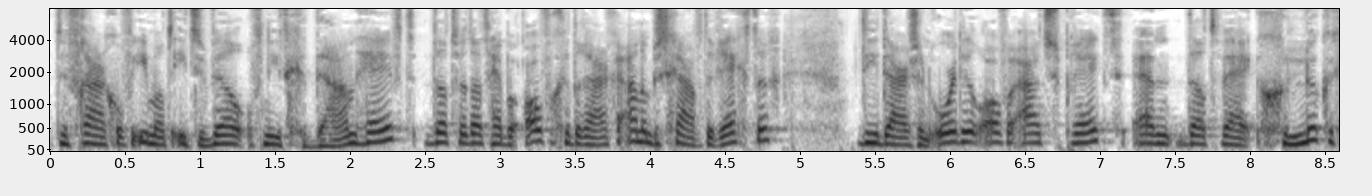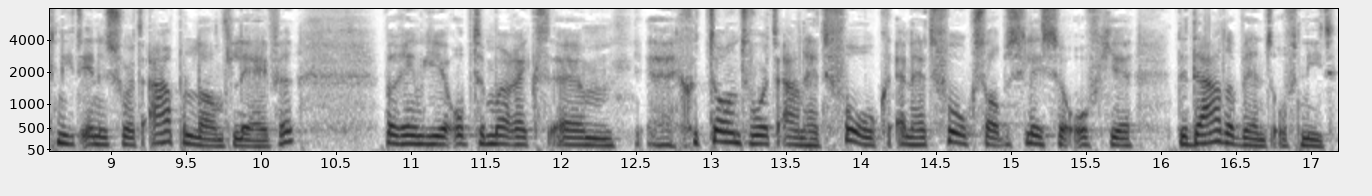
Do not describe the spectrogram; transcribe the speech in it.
de vraag of iemand iets wel of niet gedaan heeft, dat we dat hebben overgedragen aan een beschaafde rechter die daar zijn oordeel over uitspreekt. En dat wij gelukkig niet in een soort apenland leven waarin je op de markt ehm, eh, getoond wordt aan het volk en het volk zal beslissen of je de dader bent of niet.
